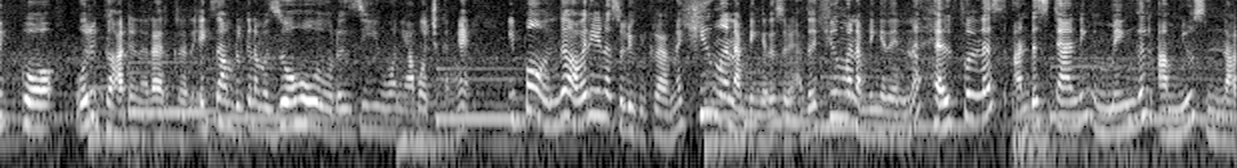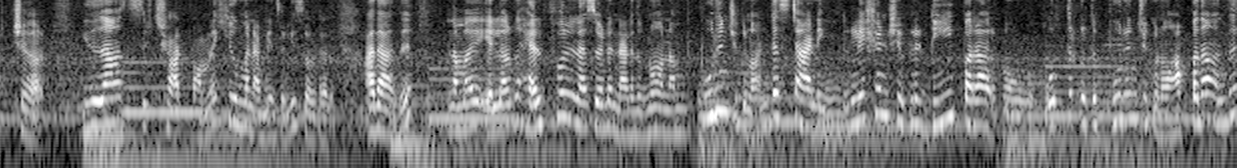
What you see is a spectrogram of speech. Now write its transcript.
இப்போது ஒரு கார்டனராக இருக்கிறாரு. எக்ஸாம்பிளுக்கு நம்ம ஜோஹோவோட ஜிஓ ஞாபகம் வச்சுக்கோங்களேன். இப்போ வந்து அவர் என்ன சொல்லி கொடுக்குறாருன்னா ஹியூமன் அப்படிங்கிறத சொல்லி. அது ஹியூமன் அப்படிங்கிறது என்ன helpfulness understanding mingle amuse nurture இதுதான் ஷார்ட் ஃபார்மில் ஹியூமன் அப்படின்னு சொல்லி சொல்கிறது அதாவது நம்ம எல்லாருக்கும் ஹெல்ப்ஃபுல்னஸோட நடந்துக்கணும். நம்ம புரிஞ்சுக்கணும். அண்டர்ஸ்டாண்டிங் ரிலேஷன்ஷிப்பில் டீப்பராக இருக்கணும். ஒருத்தருக்கு ஒருத்தர் புரிஞ்சுக்கணும். அப்போ தான் வந்து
